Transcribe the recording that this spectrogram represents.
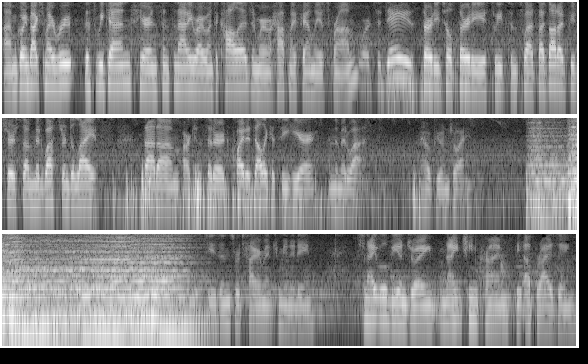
I'm going back to my roots this weekend here in Cincinnati, where I went to college and where half my family is from. For today's 30 till 30 Sweets and Sweats, I thought I'd feature some Midwestern delights that um, are considered quite a delicacy here in the Midwest. I hope you enjoy. The season's retirement community. Tonight we'll be enjoying 19 Crimes The Uprising.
